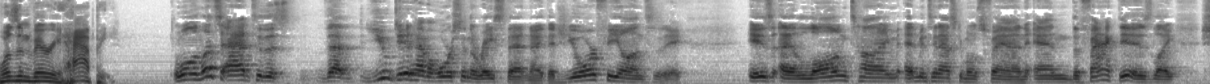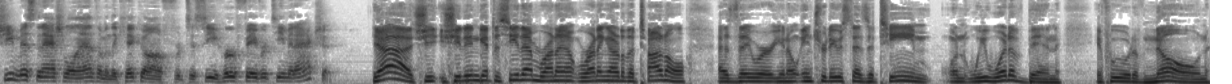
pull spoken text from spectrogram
wasn't very happy. Well, and let's add to this that you did have a horse in the race that night. That your fiance is a longtime Edmonton Eskimos fan, and the fact is, like, she missed the national anthem and the kickoff for, to see her favorite team in action. Yeah, she she didn't get to see them running out, running out of the tunnel as they were, you know, introduced as a team when we would have been if we would have known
